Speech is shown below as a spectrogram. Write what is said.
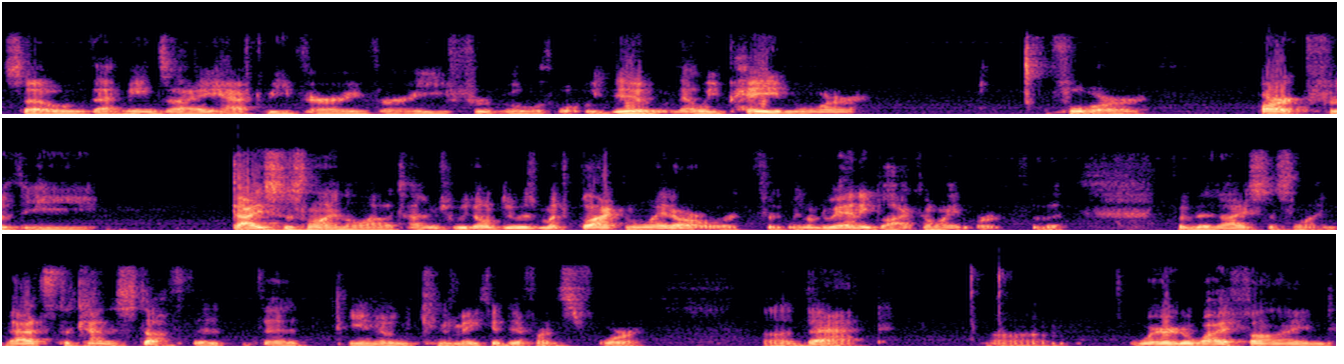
So that means I have to be very, very frugal with what we do. Now we pay more for art for the Diceless line a lot of times. We don't do as much black and white artwork. For, we don't do any black and white work for the for the Diceless line. That's the kind of stuff that that you know can make a difference for uh, that. Um, where do I find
